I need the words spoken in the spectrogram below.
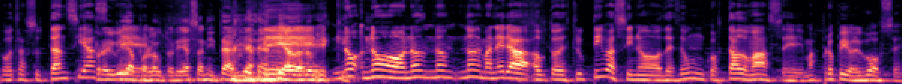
otras sustancias... Prohibida eh, por la autoridad sanitaria. Berbisky. no, no, no, no, no de manera autodestructiva, sino desde un costado más, eh, más propio del goce.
